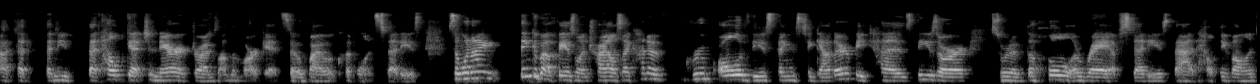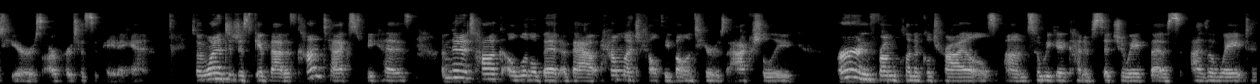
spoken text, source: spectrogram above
uh, that, that need that help get generic drugs on the market so bioequivalent studies so when i think about phase one trials i kind of group all of these things together because these are sort of the whole array of studies that healthy volunteers are participating in so I wanted to just give that as context because I'm going to talk a little bit about how much healthy volunteers actually earn from clinical trials um, so we could kind of situate this as a way to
